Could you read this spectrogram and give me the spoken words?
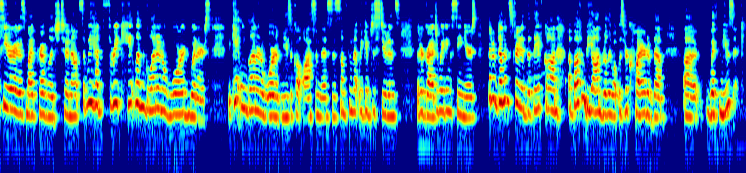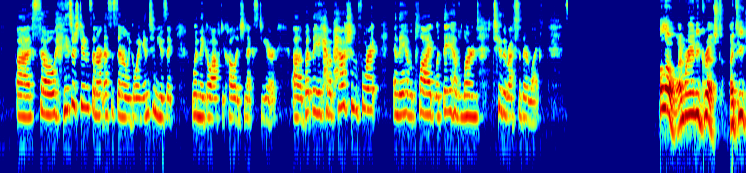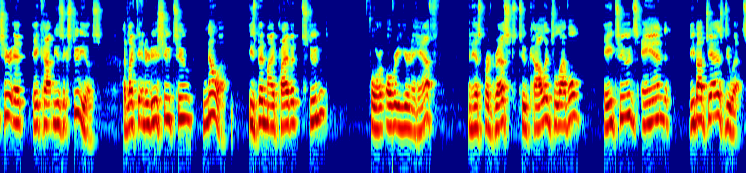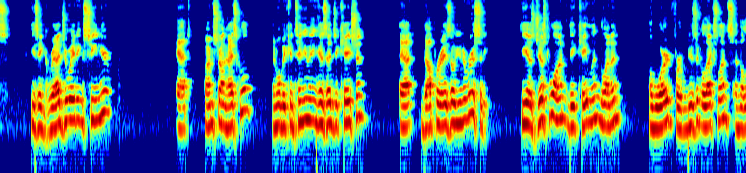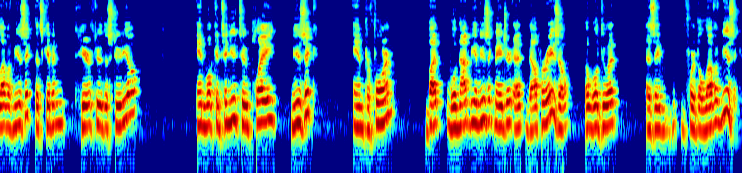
Year, it is my privilege to announce that we had three Caitlin Glennon Award winners. The Caitlin Glennon Award of Musical Awesomeness is something that we give to students that are graduating seniors that have demonstrated that they've gone above and beyond really what was required of them uh, with music. Uh, so these are students that aren't necessarily going into music when they go off to college next year, uh, but they have a passion for it and they have applied what they have learned to the rest of their life. Hello, I'm Randy Grist. I teach here at A Kopp Music Studios. I'd like to introduce you to Noah. He's been my private student for over a year and a half and has progressed to college level etudes and bebop jazz duets. He's a graduating senior at Armstrong High School and will be continuing his education at Valparaiso University. He has just won the Caitlin Glennon Award for Musical Excellence and the Love of Music that's given here through the studio and will continue to play music and perform, but will not be a music major at Valparaiso, but will do it as a for the love of music.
